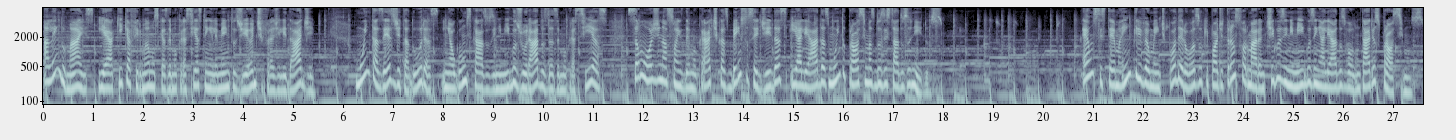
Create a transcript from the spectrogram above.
Além do mais, e é aqui que afirmamos que as democracias têm elementos de antifragilidade, muitas ex-ditaduras, em alguns casos inimigos jurados das democracias, são hoje nações democráticas bem-sucedidas e aliadas muito próximas dos Estados Unidos. É um sistema incrivelmente poderoso que pode transformar antigos inimigos em aliados voluntários próximos.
